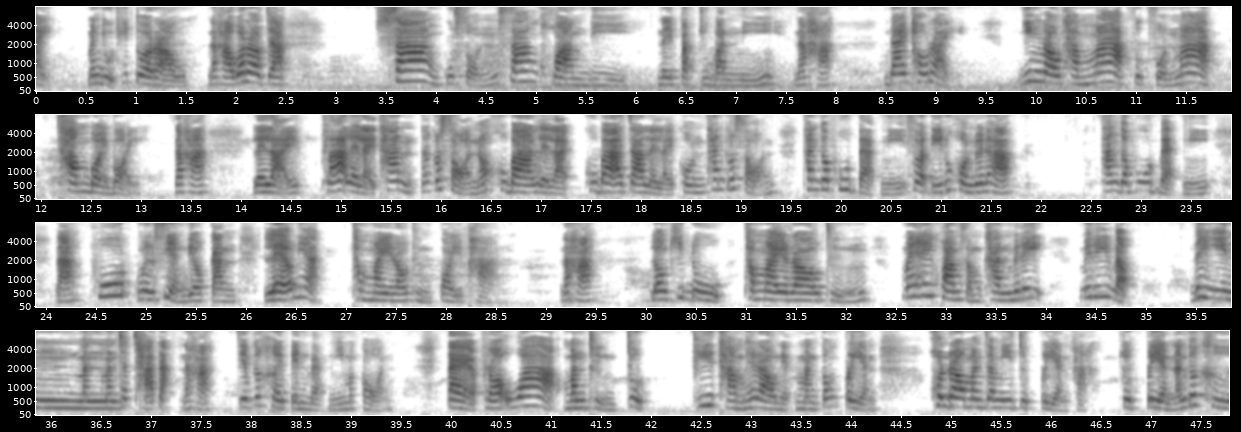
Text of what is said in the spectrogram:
มันอยู่ที่ตัวเรานะคะ ว่าเราจะสร้างกุศลสร้างความดีในปัจจุบันนี้นะคะ ได้เท่าไหร่ ยิ่งเราทำมากฝึกฝนมากทำบ่อยๆนะคะ หลายๆ พระหลาย ๆ ท่านท่านก็สอนเนาะครูบาหลายๆครูบาอาจารย์หลาย ๆ คน ท่านก็สอนท่านก็พูดแบบนี้ สวัสดีทุกคนด้วยนะคะ ท่านก็พูดแบบนี้นะพูดเหมือนเสียงเดียวกัน แล้วเนี่ยทำไมเราถึงปล่อยผ่านนะคะ ลองคิดดูทำไมเราถึงไม่ให้ความสำคัญไม่ได้ไม่ได้แบบได้ยินมันมันชัดๆอะนะคะ เจี๊ยบก็เคยเป็นแบบนี้มาก่อน แต่เพราะว่ามันถึงจุดที่ทำให้เราเนี่ยมันต้องเปลี่ยน คนเรามันจะมีจุดเปลี่ยนค่ะ จุดเปลี่ยนนั้นก็คือ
